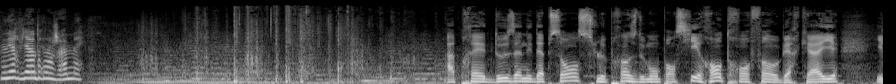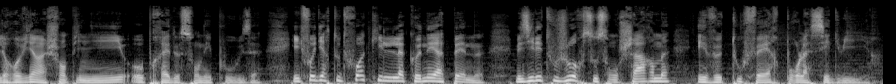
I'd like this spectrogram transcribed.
Nous n'y reviendrons jamais. Après deux années d'absence, le prince de Montpensier rentre enfin au bercail. Il revient à Champigny auprès de son épouse. Il faut dire toutefois qu'il la connaît à peine, mais il est toujours sous son charme et veut tout faire pour la séduire.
